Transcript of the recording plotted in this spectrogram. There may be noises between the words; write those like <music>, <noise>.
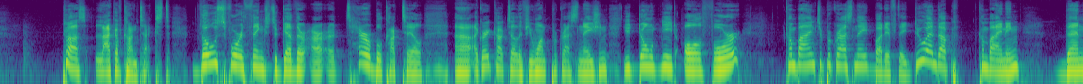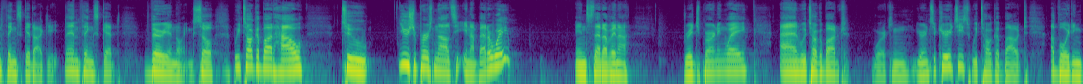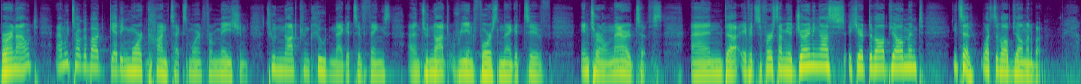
plus lack of context. Those four things together are a terrible cocktail. Uh, a great cocktail if you want procrastination. You don't need all four combined to procrastinate, but if they do end up combining, then things get ugly. Then things get very annoying. So we talk about how to use your personality in a better way instead of in a bridge burning way. And we talk about working your insecurities. We talk about avoiding burnout. And we talk about getting more context, more information to not conclude negative things and to not reinforce negative internal narratives. And uh, if it's the first time you're joining us here at Develop Your Element, Itzel, what's Develop Your Element about?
